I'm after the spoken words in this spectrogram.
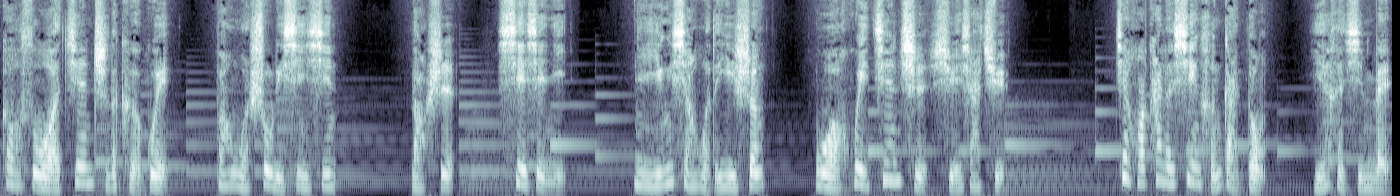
告诉我坚持的可贵，帮我树立信心。老师，谢谢你，你影响我的一生，我会坚持学下去。建华看了信，很感动，也很欣慰。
